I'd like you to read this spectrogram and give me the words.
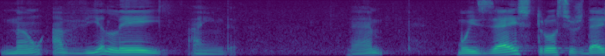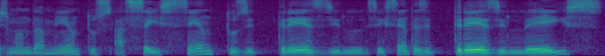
não havia lei ainda. Né? Moisés trouxe os dez mandamentos, as 613, 613 leis,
